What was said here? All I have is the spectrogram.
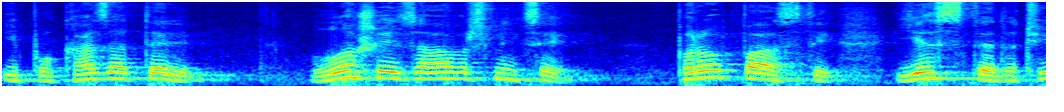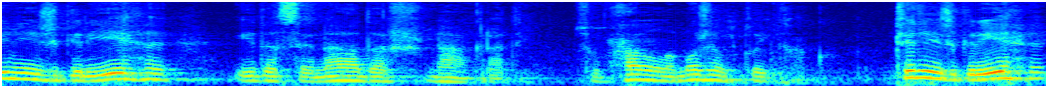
i pokazatelj loše završnice, propasti, jeste da činiš grijehe i da se nadaš nagradi. Subhanallah, može li to i kako? Činiš grijehe,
